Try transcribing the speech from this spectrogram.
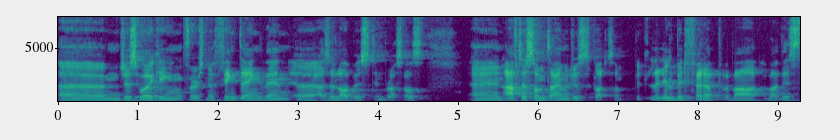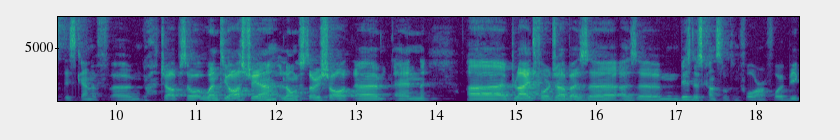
um, just working first in a think tank, then uh, as a lobbyist in Brussels. And after some time, I just got some, a little bit fed up about about this this kind of um, job. So I went to Austria. Long story short, um, and uh, applied for a job as a as a business consultant for for a big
